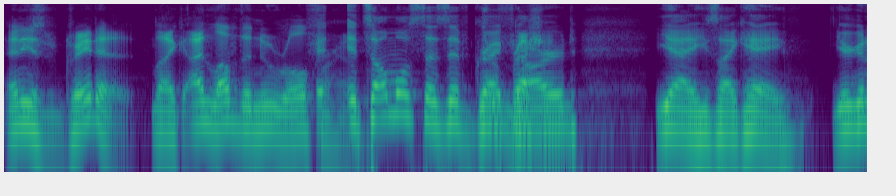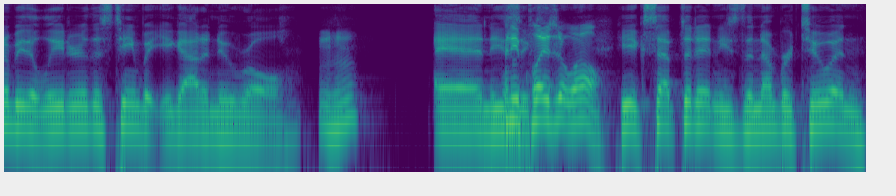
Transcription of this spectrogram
and he's great at it. Like I love the new role for him. It's almost as if Greg. Gard, yeah, he's like, hey, you're going to be the leader of this team, but you got a new role, hmm and he's and he plays it well. he accepted it, and he's the number two. And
